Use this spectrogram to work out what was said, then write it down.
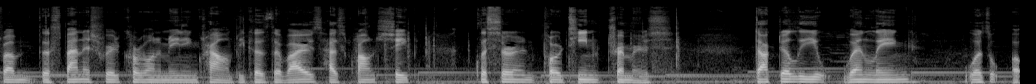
from the Spanish word corona meaning crown because the virus has crown-shaped glycerin protein trimers. Dr. Li Wenliang was uh,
